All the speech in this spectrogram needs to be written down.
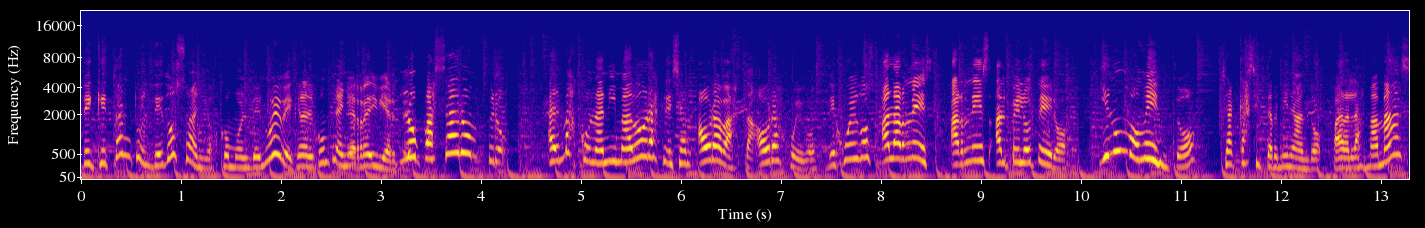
de que tanto el de dos años como el de nueve, que era el cumpleaños, re divierte. lo pasaron, pero además con animadoras que decían, ahora basta, ahora juegos. De juegos al arnés, arnés al pelotero. Y en un momento, ya casi terminando, para las mamás,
